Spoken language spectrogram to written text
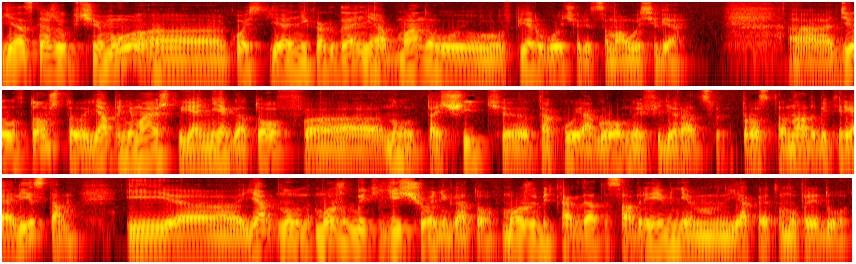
я скажу почему. А, Кость, я никогда не обманываю в первую очередь самого себя. А, дело в том, что я понимаю, что я не готов а, ну, тащить э, такую огромную федерацию. Просто надо быть реалистом. И э, я, ну, может быть, еще не готов. Может быть, когда-то со временем я к этому приду.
